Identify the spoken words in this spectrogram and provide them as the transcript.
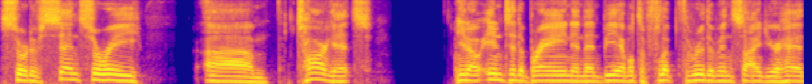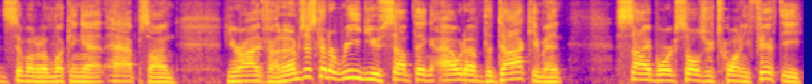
sort of sensory um, targets you know, into the brain and then be able to flip through them inside your head, similar to looking at apps on your iPhone. And I'm just going to read you something out of the document, Cyborg Soldier 2050,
